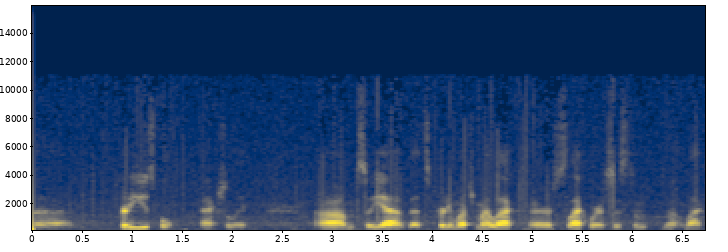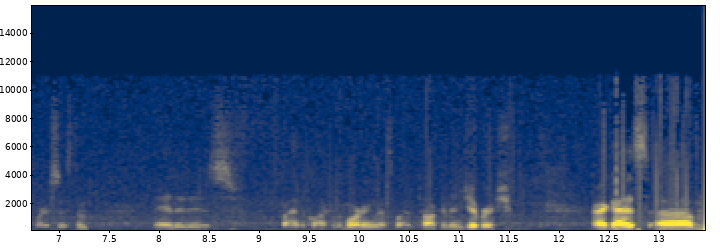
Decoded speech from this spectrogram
uh, pretty useful, actually. Um, so yeah, that's pretty much my lack or Slackware system, not Lackware system, and it is five o'clock in the morning. That's why I'm talking in gibberish. All right, guys. Um,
